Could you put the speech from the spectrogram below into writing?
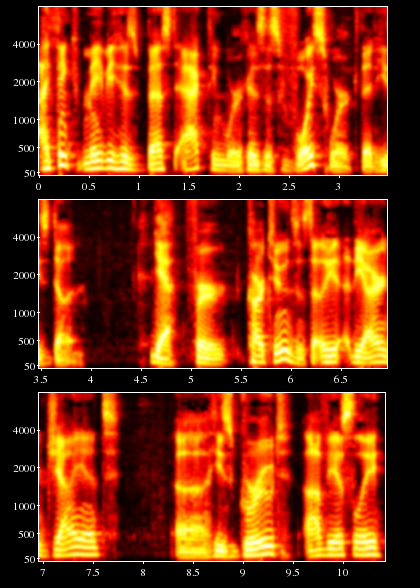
I think maybe his best acting work is this voice work that he's done Yeah, for cartoons and stuff. The, the Iron Giant, uh he's Groot obviously,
